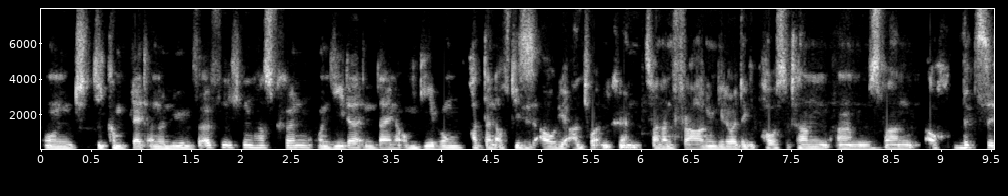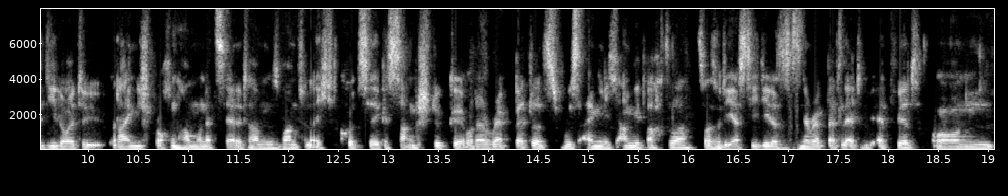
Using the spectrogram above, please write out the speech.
und die komplett anonym veröffentlichen hast können und jeder in deiner Umgebung hat dann auf dieses Audio antworten können. Es waren dann Fragen, die Leute gepostet haben. Ähm, es waren auch Witze, die Leute reingesprochen haben und erzählt haben. Es waren vielleicht kurze Gesangstücke oder Rap-Battles, wo es eigentlich angedacht war. Es war so die erste Idee, dass es eine Rap-Battle-App wird. Und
